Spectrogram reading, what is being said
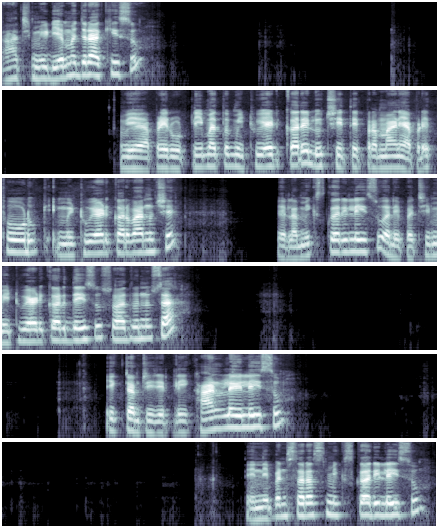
આંચ મીડિયમ જ રાખીશું. હવે આપણે રોટલીમાં તો મીઠું એડ કરેલું છે, તે પ્રમાણે આપણે થોડુંક મીઠું એડ કરવાનું છે. પહેલાં મિક્સ કરી લઈશું અને પછી મીઠું એડ કરી દઈશું સ્વાદ અનુસાર. એક ચમચી જેટલી ખાંડ લઈ લઈશું. તેને પણ સરસ મિક્સ કરી લઈશું.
